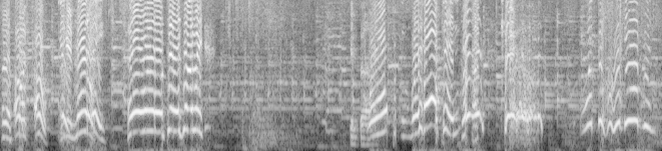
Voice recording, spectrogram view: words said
What the oh, fuck? Oh, Fucking rattle! Hey, Hey, rattle! Tell, tell me! Goodbye. what happened? What happened? what the fuck happened?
